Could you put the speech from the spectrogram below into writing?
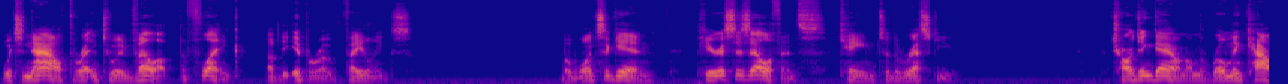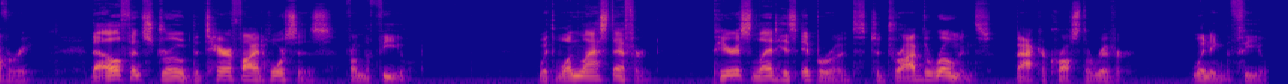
which now threatened to envelop the flank of the Epirote phalanx. But once again, Pyrrhus's elephants came to the rescue. Charging down on the Roman cavalry, the elephants drove the terrified horses from the field. With one last effort, Pyrrhus led his Epirotes to drive the Romans back across the river, winning the field.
